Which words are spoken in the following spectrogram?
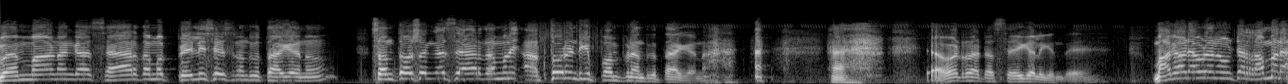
బ్రహ్మాండంగా శారదమ్మ పెళ్ళి చేసినందుకు తాగాను. సంతోషంగా శారదమ్మని అత్తోరింటికి పంపినందుకు తాగాను. ఎవడ్రా చేయగలిగింది? మగాడెవడైనా ఉంటే రమ్మనా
